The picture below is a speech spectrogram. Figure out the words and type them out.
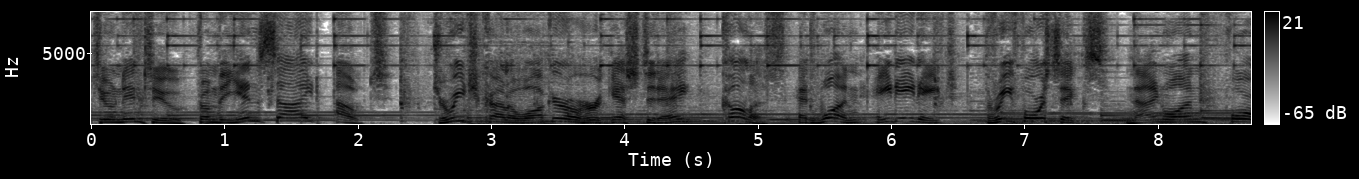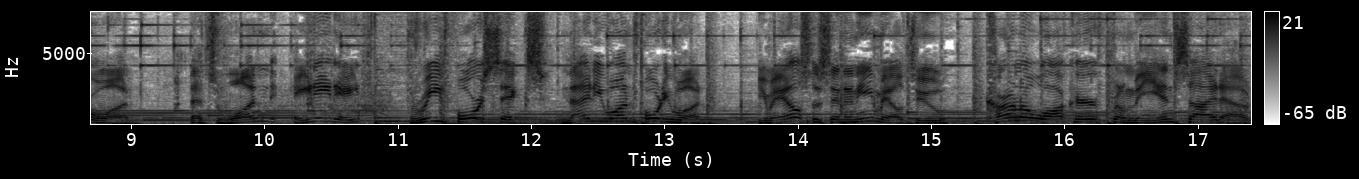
Tuned into From the Inside Out. To reach Carla Walker or her guest today, call us at 1 888 346 9141. That's 1 888 346 9141. You may also send an email to Carla Walker from the inside out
